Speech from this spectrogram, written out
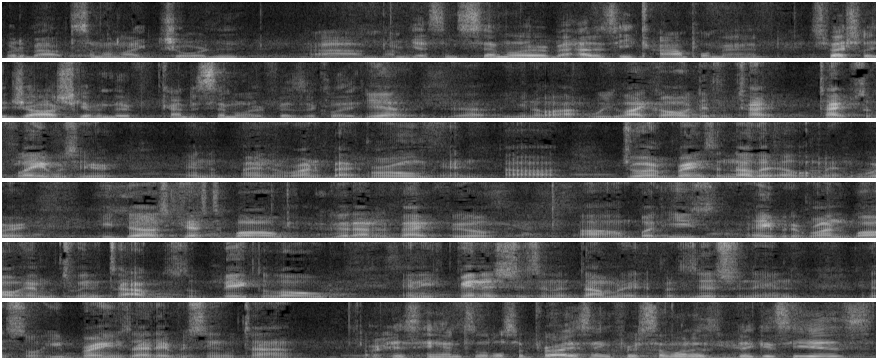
What about someone like Jordan? Um, I'm guessing similar, but how does he complement, especially Josh, given they're kind of similar physically? Yeah, uh, you know, we like all different type, types of flavors here in the, in the running back room, and uh, Jordan brings another element where he does catch the ball good out of the backfield, um, but he's able to run the ball in between the tackles, a big load, and he finishes in a dominated position, and, and so he brings that every single time. Are his hands a little surprising for someone as big as he is?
